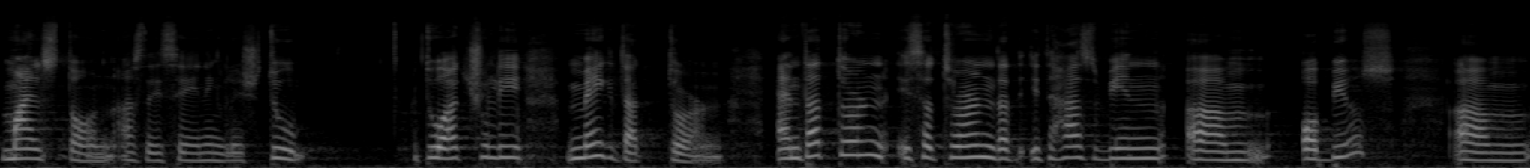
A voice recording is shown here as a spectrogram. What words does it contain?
milestone, as they say in English, to to actually make that turn. And that turn is a turn that it has been um, obvious um,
